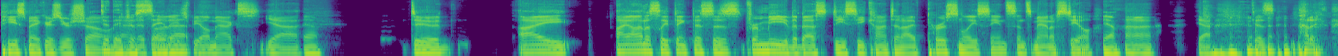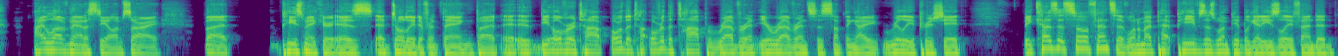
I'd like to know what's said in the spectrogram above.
Peacemaker's your show. Did they And just it's say on that? HBO Max. Yeah. Yeah. Dude, I I honestly think this is for me the best DC content I've personally seen since Man of Steel. Yeah. Uh, yeah. Because I love Man of Steel. I'm sorry, but Peacemaker is a totally different thing. But it, the over top or the top, over the top reverent irreverence is something I really appreciate because it's so offensive. One of my pet peeves is when people get easily offended.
